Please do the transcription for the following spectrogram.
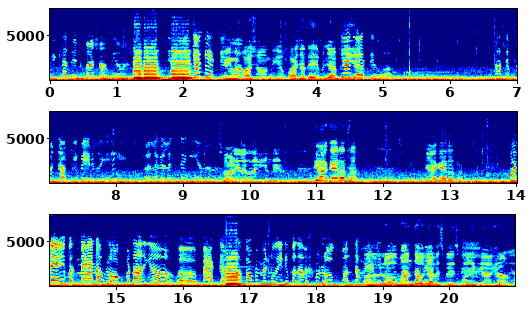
ਦੇਖਿਆ ਤਿੰਨ ਭਾਸ਼ਾ ਆਉਂਦੀਆਂ ਮੈਨੂੰ। ਕੀ ਕਹਤੇ ਹੋ ਤਿੰਨ ਆਪ? ਭਾਸ਼ਾ ਹੁੰਦੀਆਂ ਭਾਸ਼ਾ ਤੇ ਇਹ ਕੀ ਪੰਜਾਬੀ ਆ। ਕਹਤੇ ਹੋ ਆਪ? ਹਾਂ ਤੇ ਪੰਜਾਬੀ ਫੇਰ ਵੀ ਅਲੱਗ ਅਲੱਗ ਤੇ ਗਈਆਂ ਨਾ। ਸੁਹਾਣੇ ਦਾ ਪਤਾ ਕੀ ਕਹਿੰਦੇ ਆ? ਹਮ, ਕੀ ਕਹਿ ਰਹਾ ਥਾ? ਹਮ। ਕੀ ਕਹਿ ਰਹਾ ਥਾ? ਹੁਣ ਇਹ ਨੀ ਪ- ਮੈਂ ਨਾ ਵਲੌਗ ਬਣਾ ਰਹੀ ਆ ਬੈਕ ਕੈਮਰਾ ਤੋਂ ਫਿਰ ਮੈਨੂੰ ਇਹ ਨਹੀਂ ਪਤਾ ਮੈਂ ਵਲੌਗ ਬੰਦ ਹੋਇਆ ਕਿ ਲੋਕ ਨਹੀਂ ਬੰਦ ਹੋ ਬਣਦਾ ਗਿਆ ਸਪੇਸਫੁਲ ਲਿਖਿਆ ਗਿਆ ਹੋ ਗਿਆ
